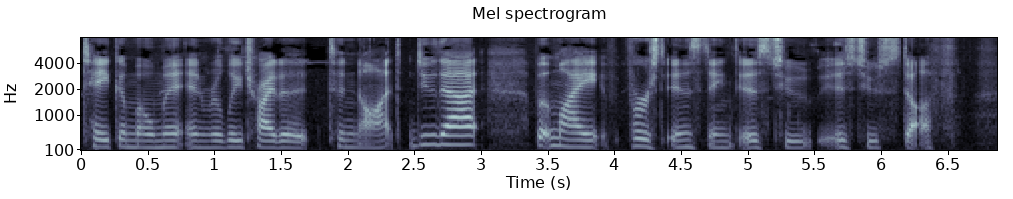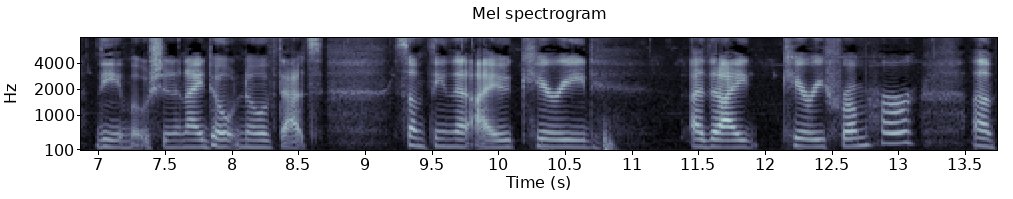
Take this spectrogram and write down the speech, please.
take a moment and really try to to not do that. But my first instinct is to is to stuff the emotion, and I don't know if that's something that I carried uh, that I carry from her. Um,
